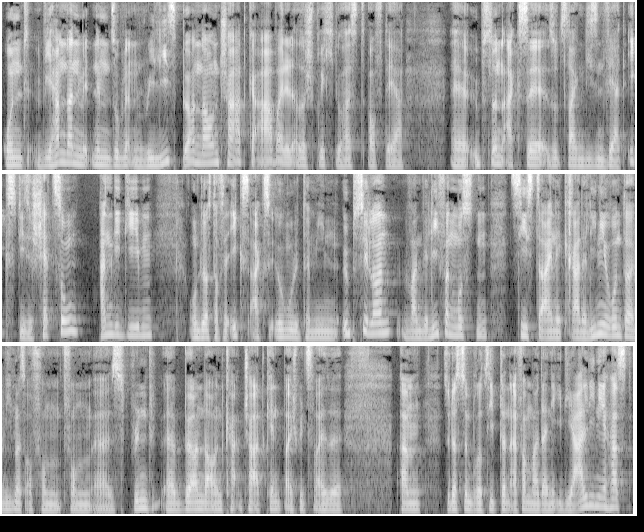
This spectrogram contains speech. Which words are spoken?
Und wir haben dann mit einem sogenannten Release Burndown Chart gearbeitet. Also sprich, du hast auf der äh, Y-Achse sozusagen diesen Wert X, diese Schätzung angegeben. Und du hast auf der X-Achse irgendwo den Termin Y, wann wir liefern mussten, ziehst da eine gerade Linie runter, wie man es auch vom, vom äh, Sprint äh, Burndown Chart kennt beispielsweise, ähm, so dass du im Prinzip dann einfach mal deine Ideallinie hast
